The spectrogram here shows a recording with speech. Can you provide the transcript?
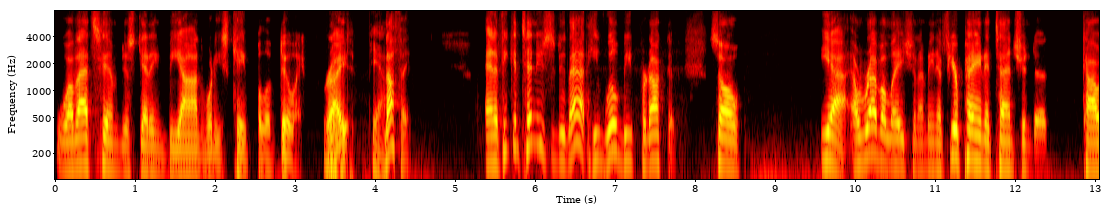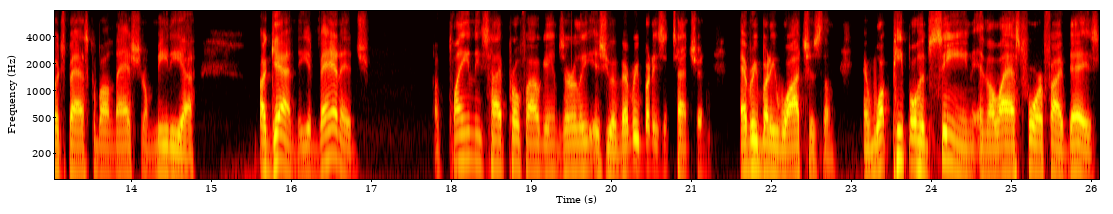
well, that's him just getting beyond what he's capable of doing, right? right. Yeah. Nothing. And if he continues to do that, he will be productive. So, yeah, a revelation. I mean, if you're paying attention to college basketball national media, again, the advantage of playing these high profile games early is you have everybody's attention, everybody watches them. And what people have seen in the last four or five days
